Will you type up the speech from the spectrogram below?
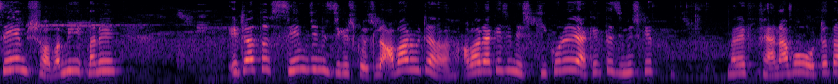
সেম সব। আমি মানে এটা তো সেম জিনিস জিজ্ঞেস করেছিল। আবার ওইটা, আবার একই জিনিস। কি করে এক একটা জিনিসকে মানে ফেনাবো, ওটা তো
